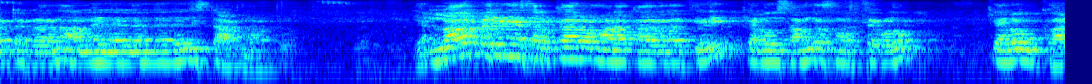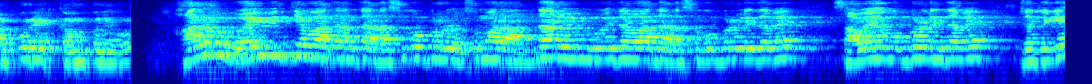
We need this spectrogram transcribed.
ಘಟಕಗಳನ್ನು ಅಲ್ಲಲ್ಲಲ್ಲಲ್ಲಲ್ಲಿ ಸ್ಟಾರ್ಟ್ ಮಾಡ್ತು ಎಲ್ಲ ಕಡೆನೇ ಸರ್ಕಾರ ಮಾಡೋಕ್ಕಾಗಲ್ಲ ಅಂತೇಳಿ ಕೆಲವು ಸಂಘ ಸಂಸ್ಥೆಗಳು, ಕೆಲವು ಕಾರ್ಪೊರೇಟ್ ಕಂಪನಿಗಳು ಹಲವು ವೈವಿಧ್ಯವಾದಂಥ ರಸಗೊಬ್ಬರಗಳು, ಸುಮಾರು ಹದಿನಾರು ವಿವಿಧವಾದ ರಸಗೊಬ್ಬರಗಳಿದ್ದಾವೆ ಸಾವಯವ ಗೊಬ್ಬರಗಳಿದ್ದಾವೆ ಜೊತೆಗೆ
